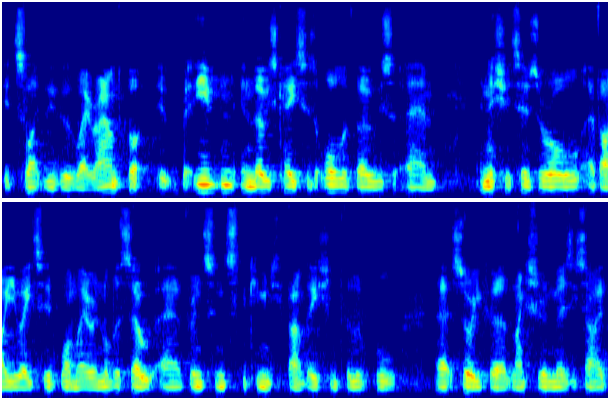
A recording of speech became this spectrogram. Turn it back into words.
It's slightly the other way around, but, it, but even in those cases, all of those um, initiatives are all evaluated one way or another. So, uh, for instance, the Community Foundation for Liverpool, uh, sorry, for Lancashire and Merseyside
